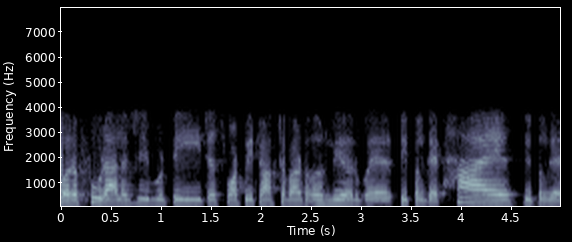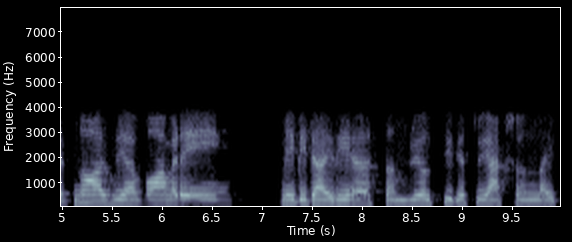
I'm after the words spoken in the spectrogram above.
for a food allergy would be just what we talked about earlier, where people get hives, people get nausea, vomiting, maybe diarrhea, some real serious reaction like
